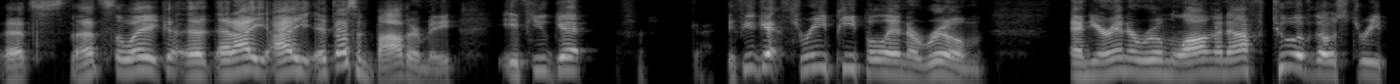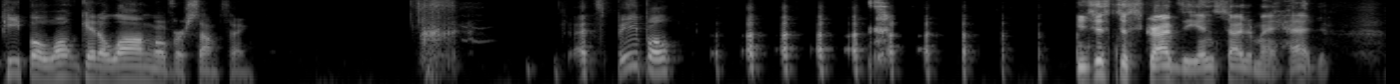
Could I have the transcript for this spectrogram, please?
that's that's the way. it And I, I, it doesn't bother me if you get if you get three people in a room, and you're in a room long enough, two of those three people won't get along over something. that's people. You just described the inside of my head.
